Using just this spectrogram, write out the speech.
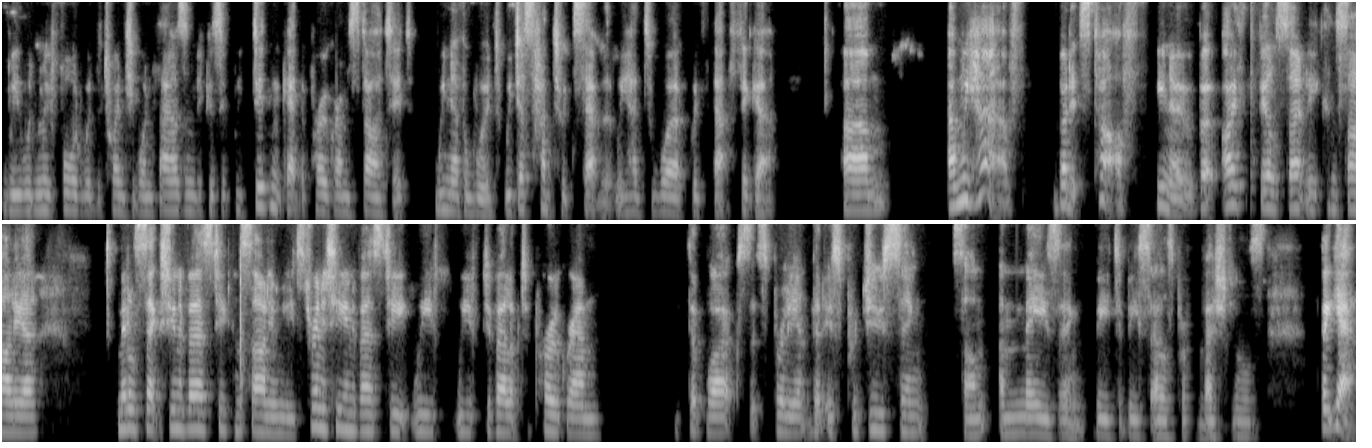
we would move forward with the 21,000 because if we didn't get the program started, we never would. We just had to accept that we had to work with that figure. Um, and we have, but it's tough, you know. But I feel certainly Consalia, Middlesex University, Consalia and Leeds Trinity University, we've we've developed a program that works, that's brilliant, that is producing some amazing B2B sales mm. professionals. But yeah,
